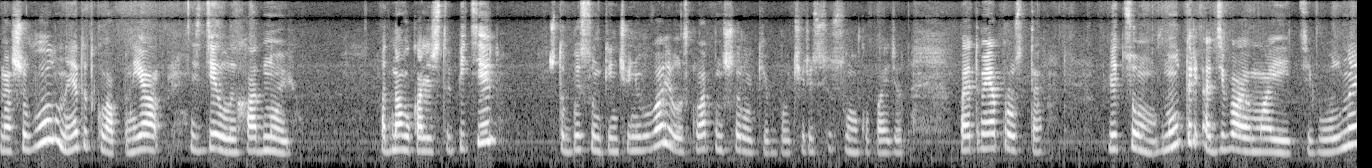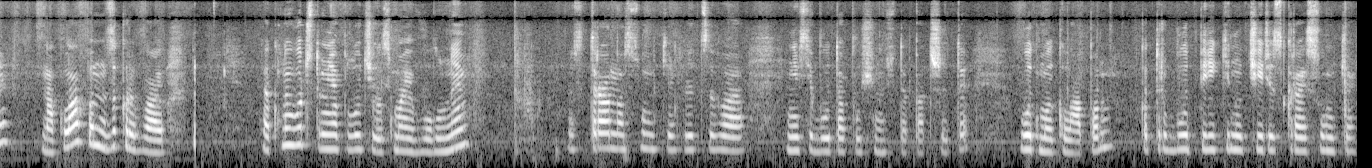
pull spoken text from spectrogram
наши волны и этот клапан. Я сделала их одной, одного количества петель, чтобы из сумки ничего не вываливалось. Клапан широкий будет, через всю сумку пойдет. Поэтому я просто лицом внутрь, одеваю мои эти волны на клапан, закрываю. Так, ну вот что у меня получилось, мои волны. Сторона сумки лицевая, они все будут опущены сюда, подшиты. Вот мой клапан, который будет перекинут через край сумки.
